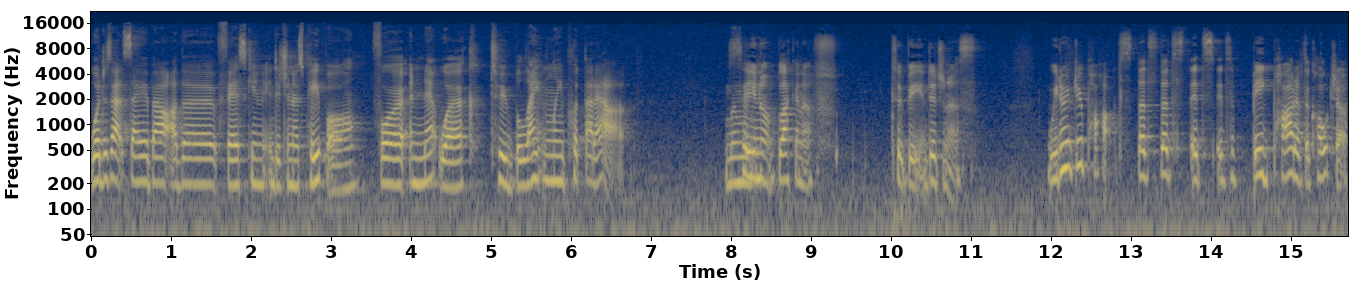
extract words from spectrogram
what does that say about other fair skinned indigenous people for a network to blatantly put that out So you're not black enough to be indigenous. We don't do parts. That's that's it's it's a big part of the culture.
